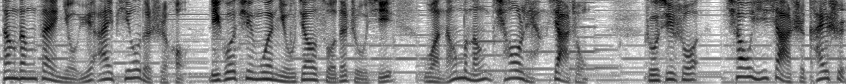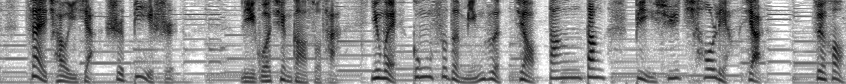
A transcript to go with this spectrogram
当当在纽约 IPO 的时候，李国庆问纽交所的主席：“我能不能敲两下钟？”主席说：“敲一下是开市，再敲一下是闭市。”李国庆告诉他：“因为公司的名字叫当当，必须敲两下。”最后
